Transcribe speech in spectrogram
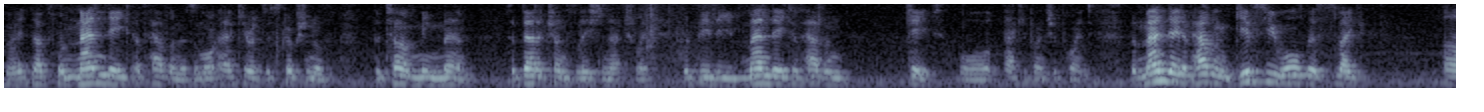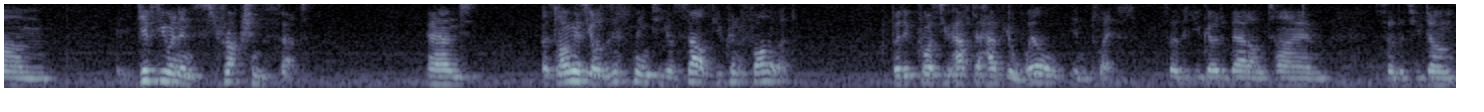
right? That's the mandate of heaven. Is a more accurate description of the term Ming Men. It's a better translation actually. It would be the mandate of heaven gate or acupuncture point. The mandate of heaven gives you all this like, um, gives you an instruction set. And as long as you're listening to yourself, you can follow it. But of course, you have to have your will in place so that you go to bed on time, so that you don't,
